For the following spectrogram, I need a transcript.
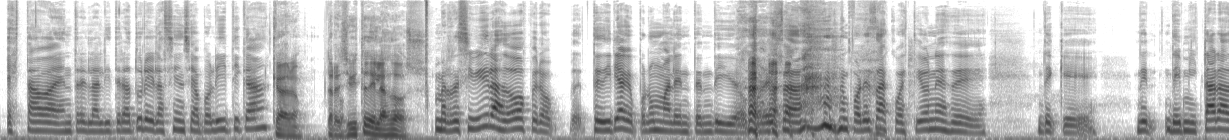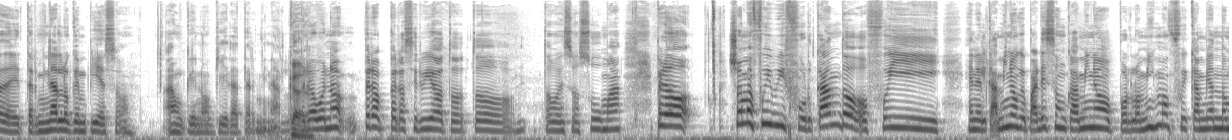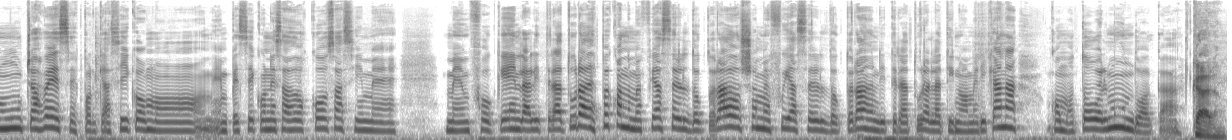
estaba entre la literatura y la ciencia política. claro. Te recibiste de las dos. Me recibí de las dos, pero te diría que por un malentendido, por, esa, por esas cuestiones de, de que de, de imitar a de terminar lo que empiezo, aunque no quiera terminarlo. Claro. Pero bueno, pero, pero sirvió, todo, todo, todo eso suma. Pero yo me fui bifurcando o fui en el camino que parece un camino por lo mismo, fui cambiando muchas veces, porque así como empecé con esas dos cosas y me, me enfoqué en la literatura, después cuando me fui a hacer el doctorado, yo me fui a hacer el doctorado en literatura latinoamericana, como todo el mundo acá. Claro.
